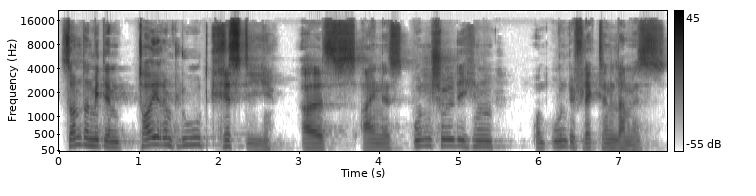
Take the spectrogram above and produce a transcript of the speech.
sondern mit dem teuren Blut Christi als eines unschuldigen und unbefleckten Lammes.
